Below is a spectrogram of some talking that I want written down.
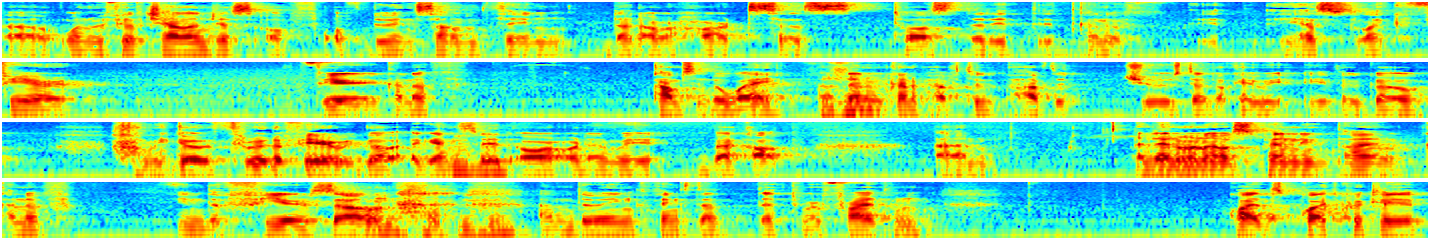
uh, when we feel challenges of, of doing something that our heart says to us that it, it kind of it, it has like fear fear kind of comes in the way. And then mm-hmm. we kind of have to have to choose that okay we either go we go through the fear we go against mm-hmm. it or, or then we back up. And and then when I was spending time kind of in the fear zone mm-hmm. and doing things that, that were frightened, quite quite quickly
